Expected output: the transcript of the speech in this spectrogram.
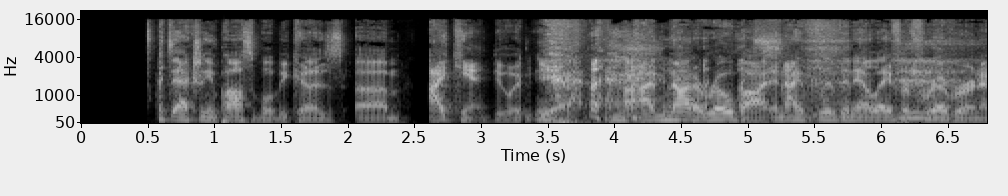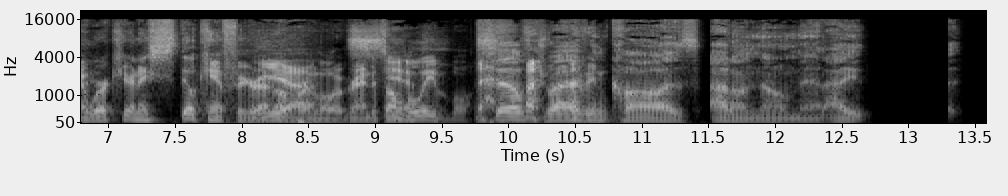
It's actually impossible because um, I can't do it. Yeah. I'm not a robot, and I've lived in LA for forever, and I work here, and I still can't figure out Yeah. upper and lower grand. It's Yeah. unbelievable. Self-driving cars. I don't know, man. I,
